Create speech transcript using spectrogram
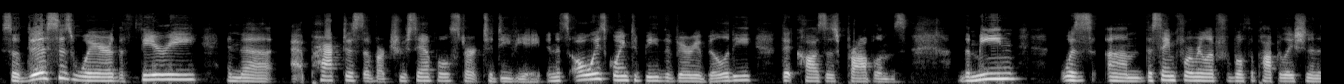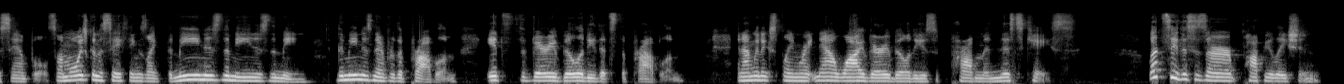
So this is where the theory and the uh, practice of our true samples start to deviate. And it's always going to be the variability that causes problems. The mean was um, the same formula for both the population and the sample. So I'm always going to say things like the mean is the mean is the mean. The mean is never the problem. It's the variability that's the problem. And I'm going to explain right now why variability is a problem in this case. Let's say this is our population.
